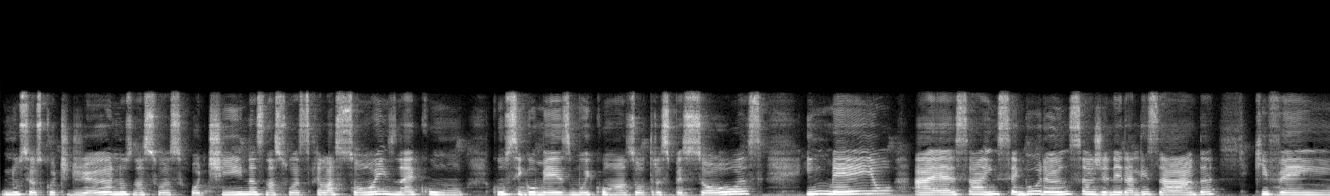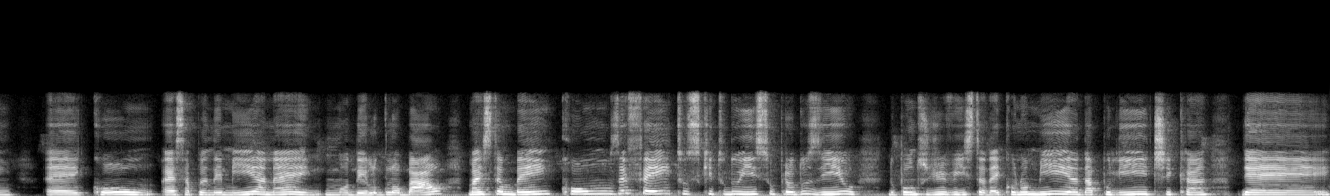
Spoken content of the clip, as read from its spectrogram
nos seus cotidianos, nas suas rotinas, nas suas relações né, com consigo mesmo e com as outras pessoas, em meio a essa insegurança generalizada que vem é, com essa pandemia, né, em modelo global, mas também com os efeitos que tudo isso produziu do ponto de vista da economia, da política, é,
